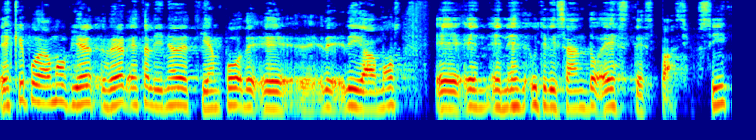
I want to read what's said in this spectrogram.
es que podamos ver, esta línea de tiempo, de, eh, digamos, eh, en, utilizando este espacio, ¿sí?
